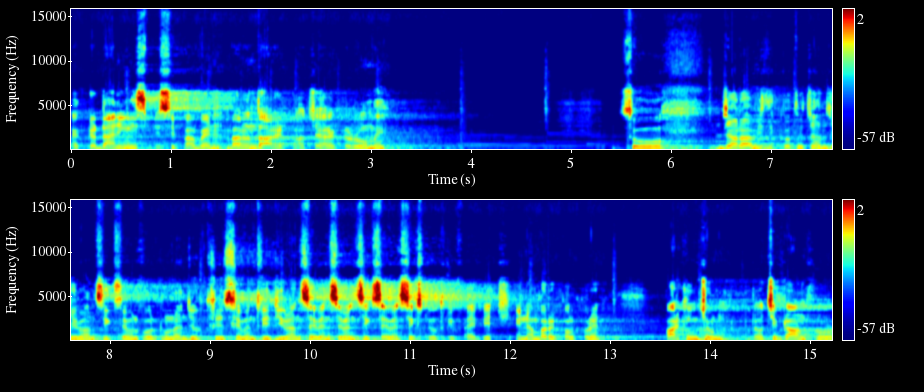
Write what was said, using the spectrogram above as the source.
একটা ডাইনিং স্পেসে পাবেন। বারান্দা আরেকটা হচ্ছে আরেকটা রুমে সো যারা ভিজিট করতে চান zero one six seven four two nine zero three seven three zero one seven seven six seven six two three five eight এই নাম্বারে কল করেন। পার্কিং জোন এটা হচ্ছে ground floor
